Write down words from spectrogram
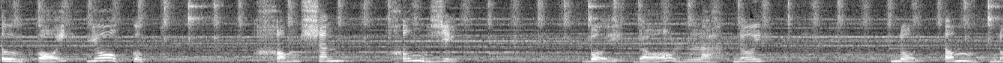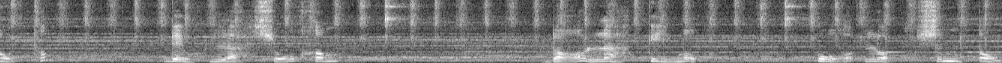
từ cõi vô cực, không sanh không gì. Bởi đó là nơi nội tâm, nội thức đều là số không. Đó là kỳ một của luật sinh tồn.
